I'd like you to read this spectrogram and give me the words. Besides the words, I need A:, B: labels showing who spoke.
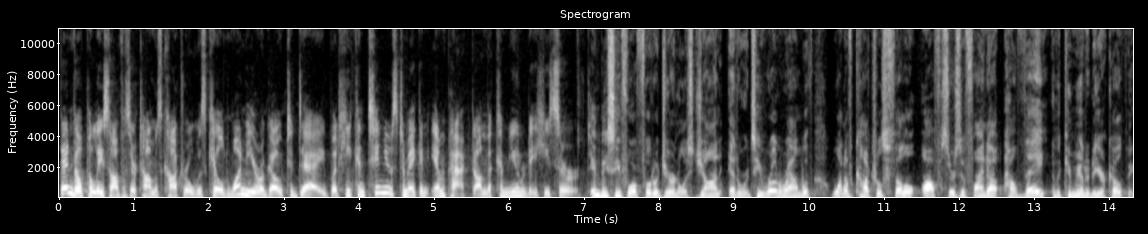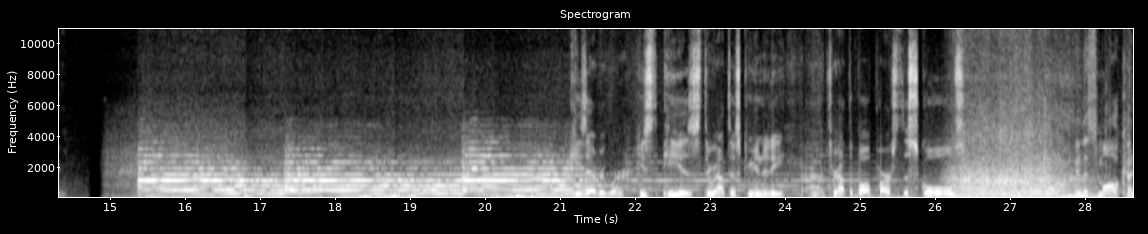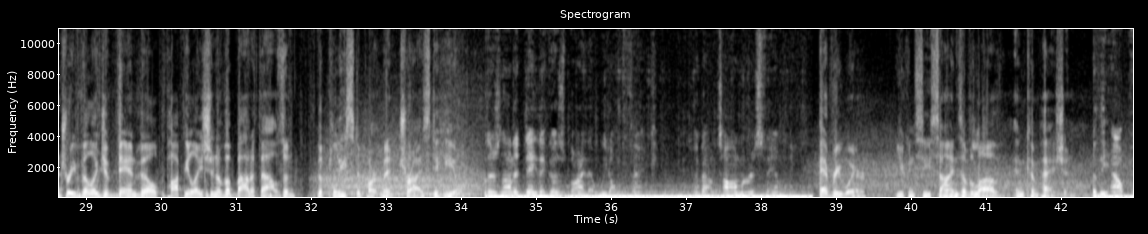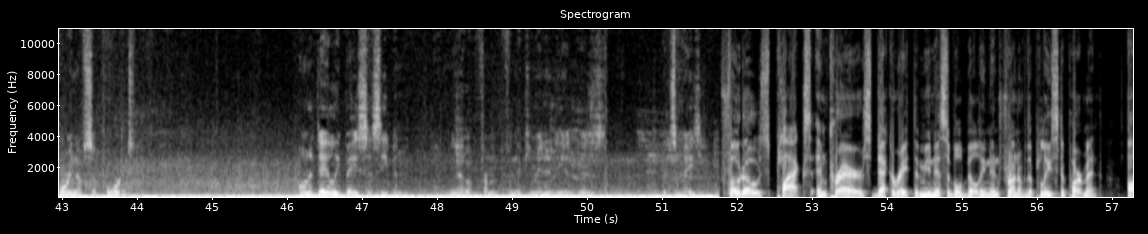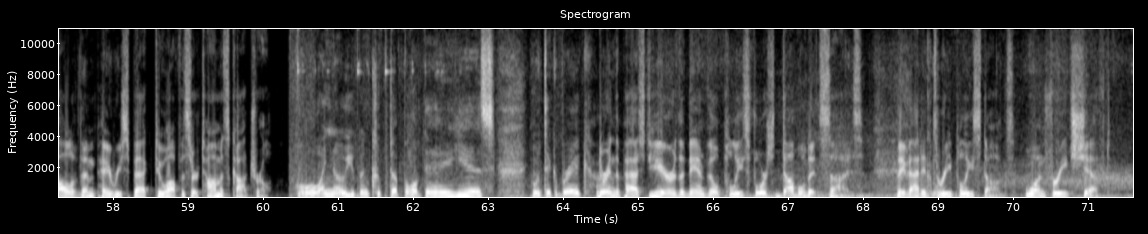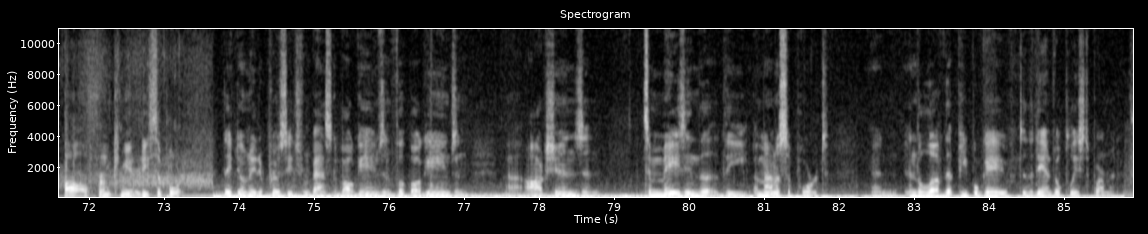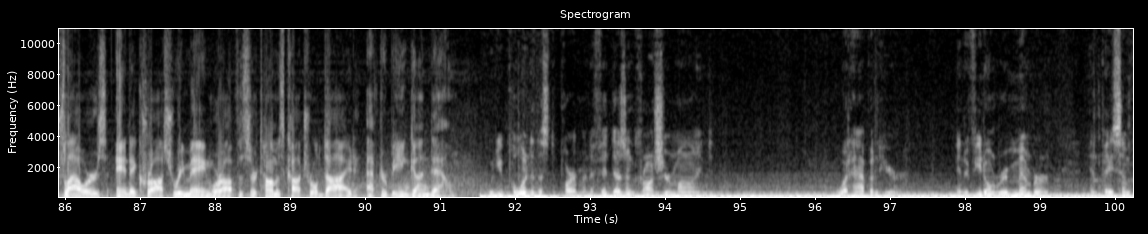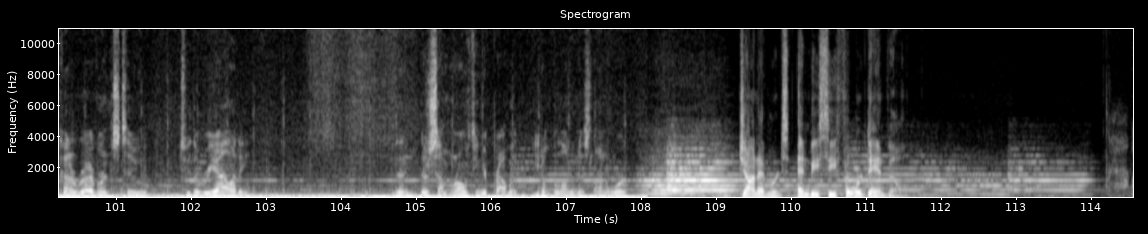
A: Danville police officer Thomas Cottrell was killed one year ago today, but he continues to make an impact on the community he served.
B: NBC4 photojournalist John Edwards, he rode around with one of Cottrell's fellow officers to find out how they and the community are coping.
C: He's everywhere. He's he is throughout this community, uh, throughout the ballparks, the schools.
D: In the small country village of Danville, population of about a thousand, the police department tries to heal.
C: There's not a day that goes by that we don't think about Tom or his family.
D: Everywhere, you can see signs of love and compassion.
C: The outpouring of support on a daily basis, even, you know, from from the community is it's amazing.
D: Photos, plaques, and prayers decorate the municipal building in front of the police department. All of them pay respect to Officer Thomas Cottrell.
C: Oh, I know you've been cooped up all day. Yes. You want to take a break?
D: During the past year, the Danville police force doubled its size. They've added three police dogs, one for each shift, all from community support.
C: They donated proceeds from basketball games and football games and uh, auctions, and it's amazing the the amount of support and and the love that people gave to the Danville Police Department.
D: Flowers and a cross remain where Officer Thomas Cottrell died after being gunned down.
C: When you pull into this department, if it doesn't cross your mind what happened here, and if you don't remember and pay some kind of reverence to to the reality, then there's something wrong with you. You're probably you don't belong in this line of work.
D: John Edwards, NBC4 Danville.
